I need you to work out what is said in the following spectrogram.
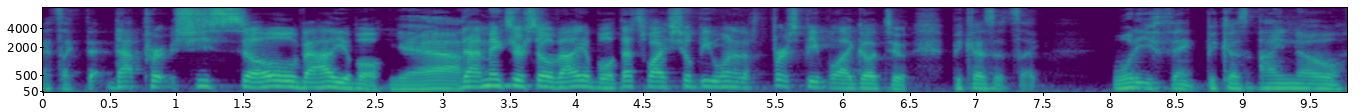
it's like that, that per, she's so valuable. Yeah. That makes her so valuable. That's why she'll be one of the first people I go to because it's like, what do you think? Because I know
